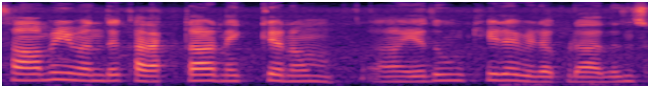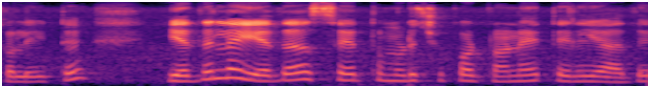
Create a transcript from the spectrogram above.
சாமி வந்து கரெக்டாக நிற்கணும் எதுவும் கீழே விடக்கூடாதுன்னு சொல்லிட்டு எதில் எதை சேர்த்து முடிச்சு போட்டோன்னே தெரியாது.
